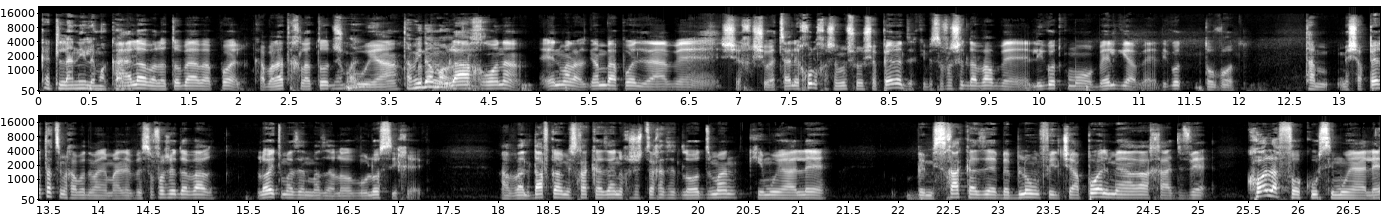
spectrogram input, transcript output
קטלני למכבי. היה לו אבל אותו בעיה בהפועל. קבלת החלטות שגויה. תמיד בפעולה אמרתי. האחרונה. אין מה לעשות, גם בהפועל זה היה, כשהוא יצא לחו"ל חשבנו שהוא ישפר את זה, כי בסופו של דבר בליגות כמו בלגיה, בליגות טובות, אתה משפר את עצמך בדברים האלה, ובסופו של דבר לא התמזל מזלו והוא לא שיחק. אבל דווקא במשחק הזה אני חושב שצריך לתת לו עוד זמן, כי אם הוא יעלה במשחק הזה בבלומפילד שהפועל מארחת וכל הפוקוס אם הוא יעלה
